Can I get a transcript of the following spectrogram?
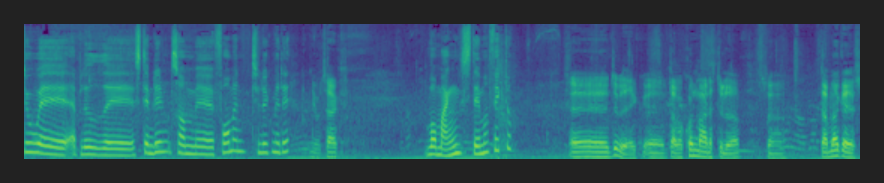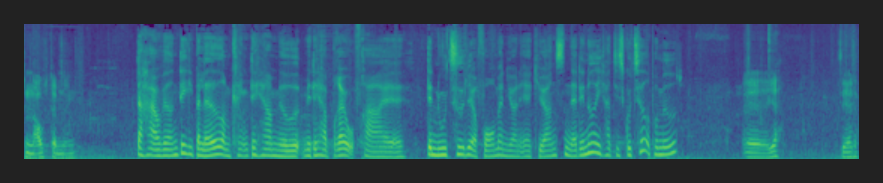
du øh, er blevet øh, stemt ind som øh, formand. Tillykke med det. Jo, tak. Hvor mange stemmer fik du? Øh, det ved jeg ikke. Øh, der var kun mig, der stillede op, så der var ikke sådan en afstemning. Der har jo været en del ballade omkring det her med, med det her brev fra øh, den nu tidligere formand, Jørgen Erik Jørgensen. Er det noget, I har diskuteret på mødet? Øh, ja, det er det.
